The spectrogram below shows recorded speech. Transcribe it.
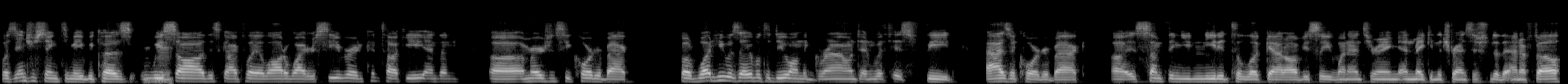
was interesting to me because mm-hmm. we saw this guy play a lot of wide receiver in Kentucky and then uh, emergency quarterback. But what he was able to do on the ground and with his feet as a quarterback uh, is something you needed to look at, obviously, when entering and making the transition to the NFL.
